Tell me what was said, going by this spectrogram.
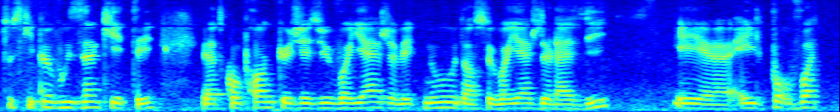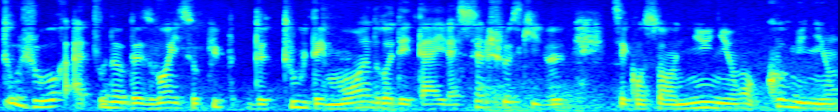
tout ce qui peut vous inquiéter, et de comprendre que Jésus voyage avec nous dans ce voyage de la vie. Et, euh, et il pourvoit toujours à tous nos besoins, il s'occupe de tout, des moindres détails. La seule chose qu'il veut, c'est qu'on soit en union, en communion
